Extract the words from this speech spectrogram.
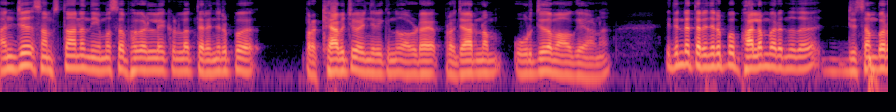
അഞ്ച് സംസ്ഥാന നിയമസഭകളിലേക്കുള്ള തെരഞ്ഞെടുപ്പ് പ്രഖ്യാപിച്ചു കഴിഞ്ഞിരിക്കുന്നു. അവിടെ പ്രചാരണം ഊർജിതമാവുകയാണ്. ഇതിന്റെ തെരഞ്ഞെടുപ്പ് ഫലം വരുന്നത് ഡിസംബർ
